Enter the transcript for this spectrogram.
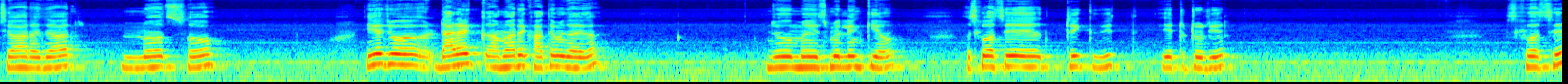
चार हज़ार नौ सौ। ये जो डायरेक्ट हमारे खाते में जाएगा, जो मैं इसमें लिंक किया हूँ। उसके बाद से ट्रिक विथ ये ट्यूटोरियल उसके बाद से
